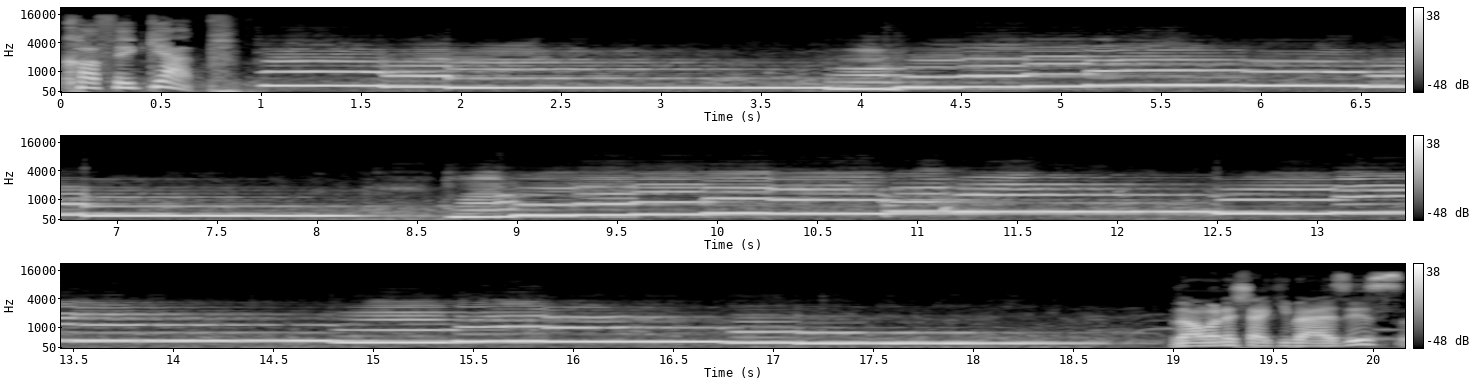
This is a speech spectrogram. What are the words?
Coffee Gap. رامان شکیب عزیز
